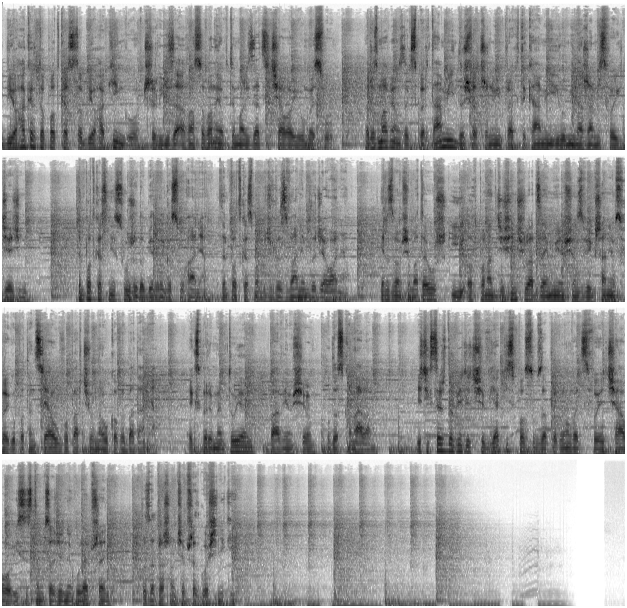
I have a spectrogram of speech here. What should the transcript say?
Biohacker to podcast o biohackingu, czyli zaawansowanej optymalizacji ciała i umysłu. Rozmawiam z ekspertami, doświadczonymi praktykami i luminarzami swoich dziedzin. Ten podcast nie służy do biernego słuchania. Ten podcast ma być wezwaniem do działania. Ja nazywam się Mateusz i od ponad 10 lat zajmuję się zwiększaniem swojego potencjału w oparciu o naukowe badania. Eksperymentuję, bawię się, udoskonalam. Jeśli chcesz dowiedzieć się, w jaki sposób zaprogramować swoje ciało i system codziennych ulepszeń, to zapraszam Cię przed głośniki.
